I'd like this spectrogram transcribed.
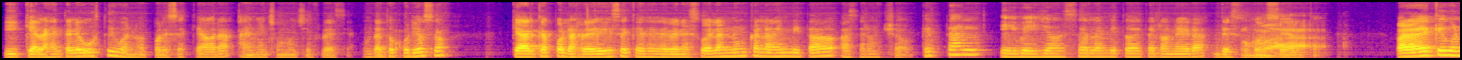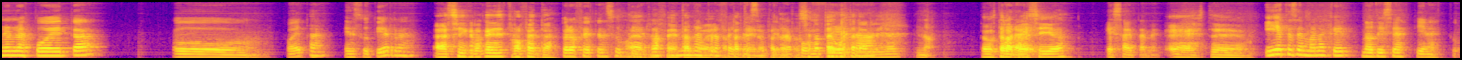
y que a la gente le gusta y bueno, por eso es que ahora han hecho mucha influencia. Un dato curioso, que Arca por las redes dice que desde Venezuela nunca la han invitado a hacer un show. ¿Qué tal? Y Beyoncé la invitó de telonera de su concierto. Wow. Para ver que uno no es poeta o poeta en su tierra, Ah, sí, creo que es profeta. profeta en su tierra. profeta, no es poeta, profeta patero, patero. Si no te gusta la profeta, religión, No, te gusta la por ahí. poesía. exactamente. Este, ¿Y esta semana qué noticias tienes tú?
